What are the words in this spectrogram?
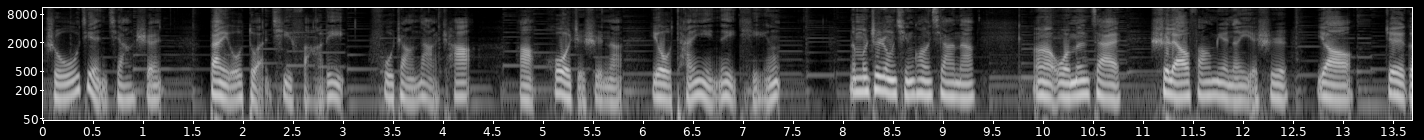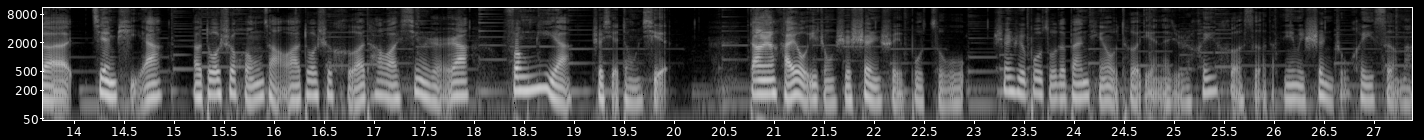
逐渐加深，伴有短气乏力、腹胀纳差啊，或者是呢有痰饮内停。那么这种情况下呢，呃，我们在食疗方面呢，也是要这个健脾啊，要多吃红枣啊，多吃核桃啊、杏仁啊、蜂蜜啊这些东西。当然，还有一种是肾水不足，肾水不足的斑挺有特点的，就是黑褐色的，因为肾主黑色嘛，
